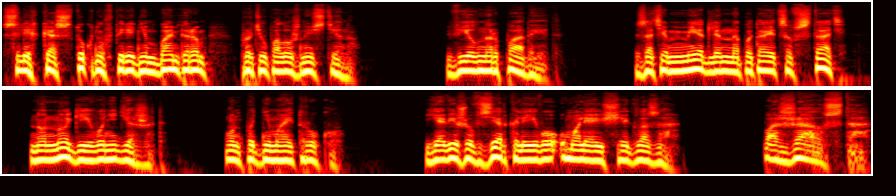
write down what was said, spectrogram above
слегка стукнув передним бампером противоположную стену. Вилнер падает. Затем медленно пытается встать, но ноги его не держат. Он поднимает руку. Я вижу в зеркале его умоляющие глаза. «Пожалуйста!»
